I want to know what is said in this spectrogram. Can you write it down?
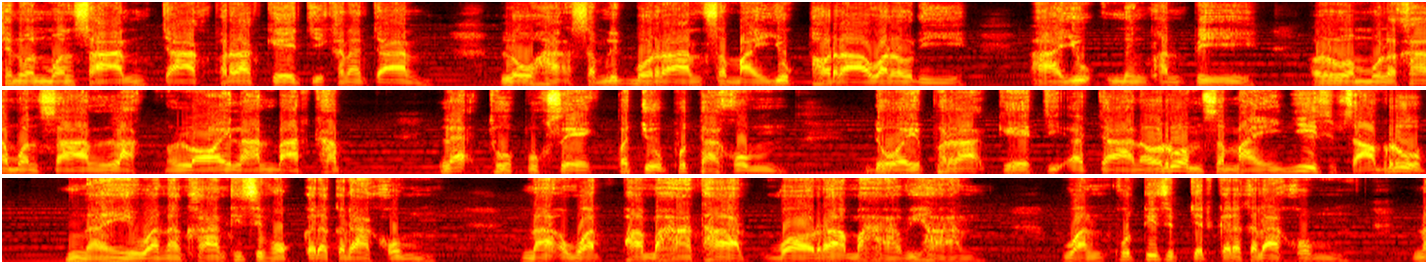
ชนวนมวลสารจากพระเกจิคณาจารย์ โลหะสำริดโบราณสมัยยุคธราวรดี อายุ 1,000 ปี รวมมูลค่ามวลสารหลักร้อยล้านบาทครับ และถูกปลุกเสกประจุพุทธาคม โดยพระเกจิอาจารย์ร่วมสมัย 23 รูป ในวันอังคารที่ 16 กรกฎาคม ณ วัดพระมหาธาตุวรมหาวิหาร วันพุธที่ 17 กรกฎาคม ณ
